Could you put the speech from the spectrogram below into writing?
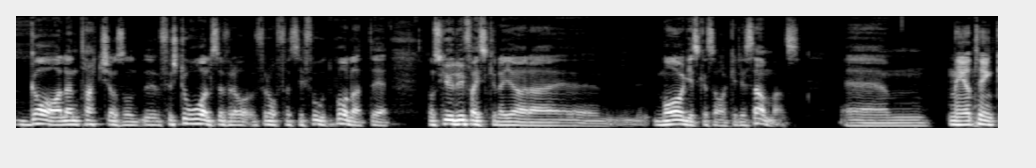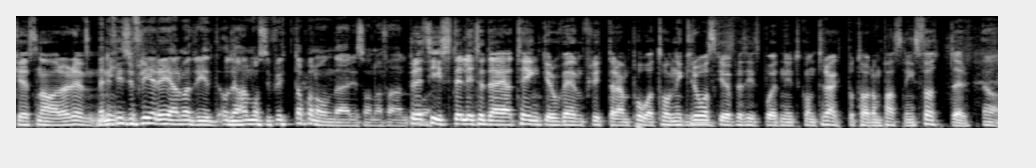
galen touch och sån eh, förståelse för, för offensiv fotboll att eh, de skulle ju faktiskt kunna göra eh, magiska saker tillsammans. Ehm, Men jag tänker snarare, men det finns ju fler i Real Madrid och det, han måste flytta på någon där i sådana fall. Precis, det är lite där jag tänker och vem flyttar han på? Tony Kroos skrev precis på ett nytt kontrakt på tal om passningsfötter. Mm. Ja,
